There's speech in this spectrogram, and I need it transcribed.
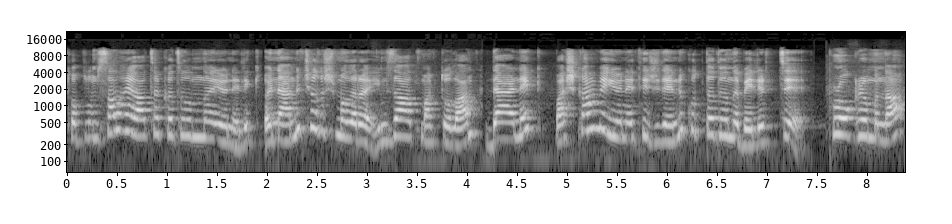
toplumsal hayata katılımına yönelik önemli çalışmalara imza atmakta olan dernek başkan ve yöneticilerini kutladığını belirtti. Programına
